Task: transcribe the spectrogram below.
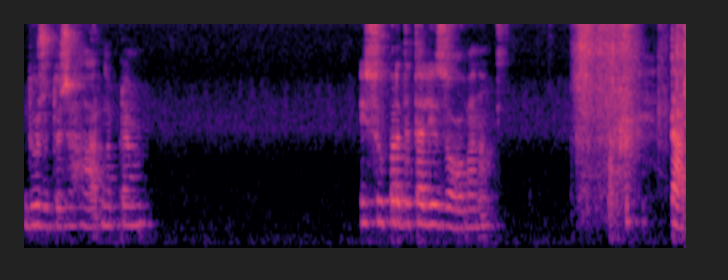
Дуже-дуже гарно прям. І супер деталізована. Так,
